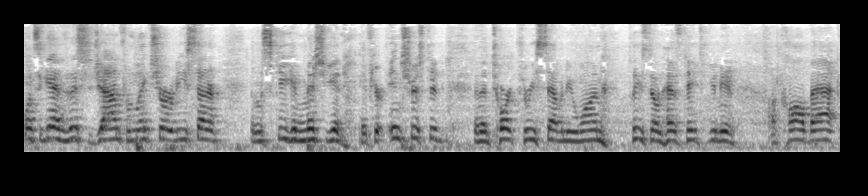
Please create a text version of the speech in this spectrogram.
Once again, this is John from Lakeshore RV Center in Muskegon, Michigan. If you're interested in the Torque 371, please don't hesitate to give me a call back.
